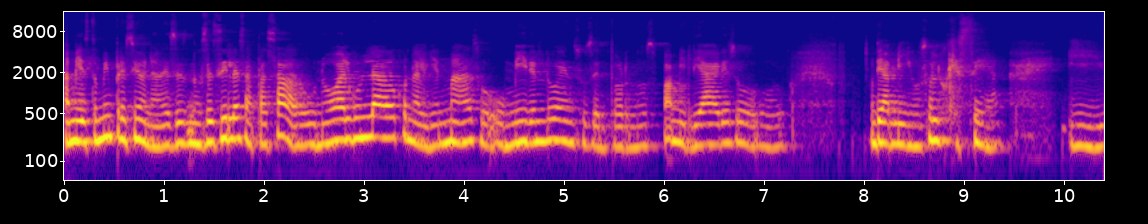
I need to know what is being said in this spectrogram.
A mí esto me impresiona, a veces no sé si les ha pasado, uno va a algún lado con alguien más o, mírenlo en sus entornos familiares o, de amigos o lo que sea, y,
